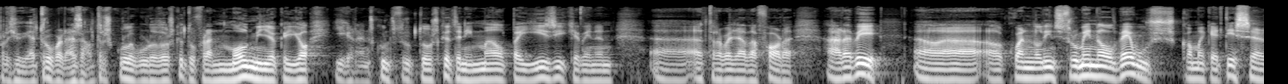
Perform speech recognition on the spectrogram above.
Per això ja trobaràs altres col·laboradors que t'ho faran molt millor que jo i grans constructors que tenim al país i que venen eh, a treballar de fora. Ara bé, eh, quan l'instrument el veus com aquest ésser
